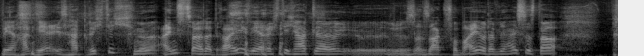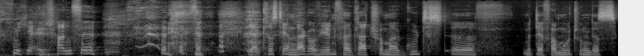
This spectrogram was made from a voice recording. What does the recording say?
Wer hat, wer ist, hat richtig? Ne? Eins, zwei oder drei? Wer richtig hat, der äh, sagt vorbei oder wie heißt es da? Michael Schanze. ja, Christian lag auf jeden Fall gerade schon mal gut äh, mit der Vermutung, dass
